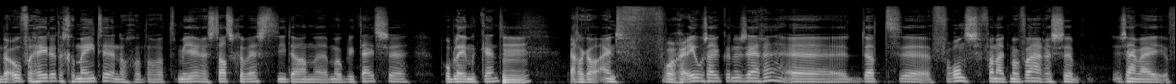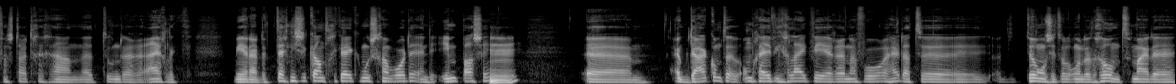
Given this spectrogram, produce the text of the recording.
de overheden, de gemeente en nog, nog wat meer, stadsgewest, die dan mobiliteitsproblemen kent. Eigenlijk al eind vorige eeuw zou je kunnen zeggen. Dat voor ons vanuit Movaris zijn wij van start gegaan toen er eigenlijk meer naar de technische kant gekeken moest gaan worden en de inpassing. Mhm. Ehm, ook daar komt de omgeving gelijk weer eh, naar voren. Hè, dat, eh, die tunnel zit wel onder de grond, maar de,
